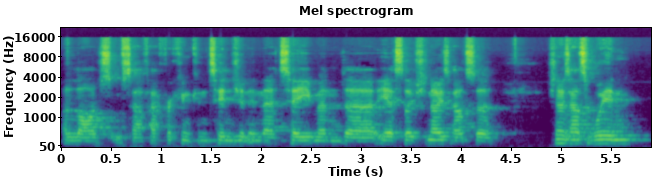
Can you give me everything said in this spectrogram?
a large sort of South African contingent in their team, and uh, yeah, so she knows how to she knows how to win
